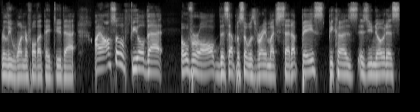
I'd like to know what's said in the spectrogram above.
really wonderful that they do that. I also feel that overall this episode was very much setup based because as you notice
